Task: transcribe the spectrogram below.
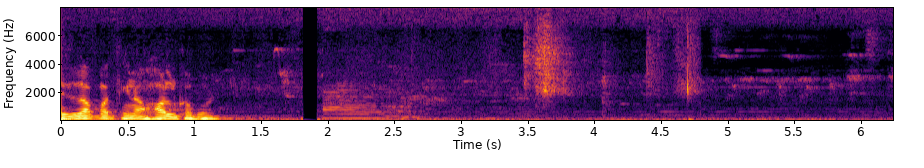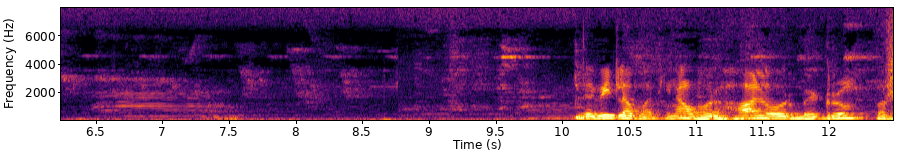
இதுதான் பார்த்தீங்கன்னா ஹால் கபோர்ட் இந்த வீட்டில் பார்த்தீங்கன்னா ஒரு ஹால் ஒரு பெட்ரூம் ஒரு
